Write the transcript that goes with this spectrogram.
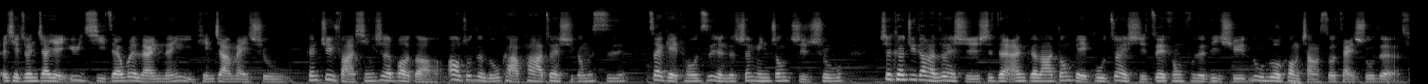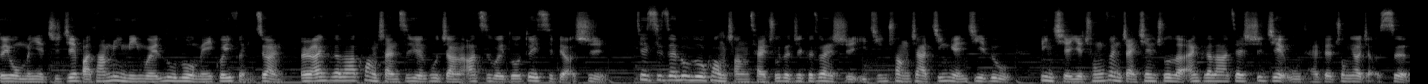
而且专家也预期在未来能以天价卖出。根据法新社报道，澳洲的卢卡帕钻石公司在给投资人的声明中指出，这颗巨大的钻石是在安哥拉东北部钻石最丰富的地区露洛矿场所采出的，所以我们也直接把它命名为露洛玫瑰粉钻。而安哥拉矿产资源部长阿兹维多对此表示，这次在露洛矿场采出的这颗钻石已经创下惊人纪录。并且也充分展现出了安哥拉在世界舞台的重要角色。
